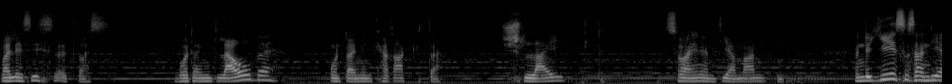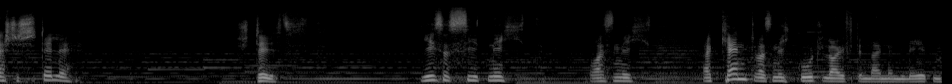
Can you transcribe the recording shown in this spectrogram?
weil es ist etwas, wo dein Glaube und deinen Charakter schleift zu einem Diamanten. Wenn du Jesus an die erste Stelle stellst, Jesus sieht nicht, was nicht er kennt, was nicht gut läuft in deinem Leben.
